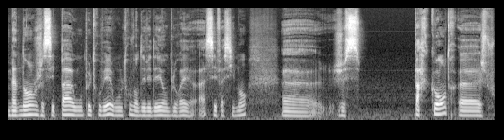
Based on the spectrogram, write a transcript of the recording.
Maintenant je sais pas où on peut le trouver. On le trouve en DVD en Blu-ray assez facilement. Je par contre je vous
